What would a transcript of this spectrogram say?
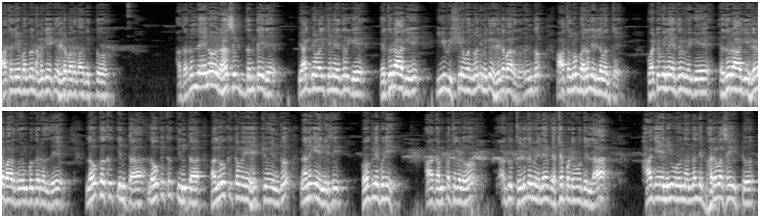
ಆತನೇ ಬಂದು ನಮಗೇಕೆ ಹೇಳಬಾರದಾಗಿತ್ತು? ಅದರಲ್ಲೇನೋ ರಹಸ್ಯವಿದ್ದಂತೆ ಇದೆ. ಯಾಜ್ಞವಲ್ಕ್ಯನ ಎದುರಿಗೆ ಎದುರಾಗಿ ಈ ವಿಷಯವನ್ನು ನಿಮಗೆ ಹೇಳಬಾರದು ಎಂದು ಆತನು ಬರಲಿಲ್ಲವಂತೆ. ವಟುವಿನ ಎದುರಿಗೆ ಎದುರಾಗಿ ಹೇಳಬಾರದು ಎಂಬುದರಲ್ಲಿ ಲೌಕಿಕಕ್ಕಿಂತ ಲೌಕಿಕಕ್ಕಿಂತ ಅಲೌಕಿಕವೇ ಹೆಚ್ಚು ಎಂದು ನನಗೆ ಎನಿಸಿ, ಹೋಗಲಿ ಬಿಡಿ. ಆ ದಂಪತಿಗಳು ಅದು ತಿಳಿದ ಮೇಲೆ ವ್ಯಥಪಡುವುದಿಲ್ಲ ಹಾಗೆ ನೀವು ನನ್ನಲ್ಲಿ ಭರವಸೆ ಇಟ್ಟು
